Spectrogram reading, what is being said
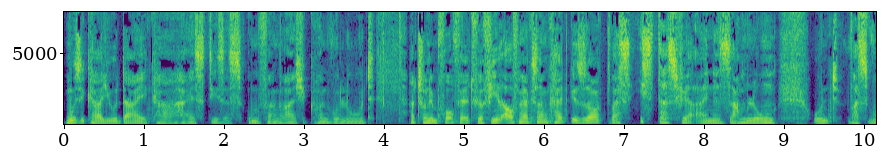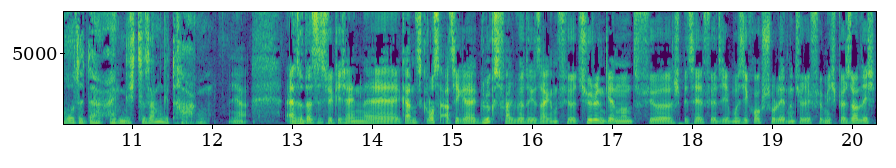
Musica Judaica heißt dieses umfangreiche Konvolut. Hat schon im Vorfeld für viel Aufmerksamkeit gesorgt. Was ist das für eine Sammlung und was wurde da eigentlich zusammengetragen? Ja, also das ist wirklich ein äh, ganz großartiger Glücksfall, würde ich sagen, für Thüringen und für speziell für die Musikhochschule, natürlich für mich persönlich.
